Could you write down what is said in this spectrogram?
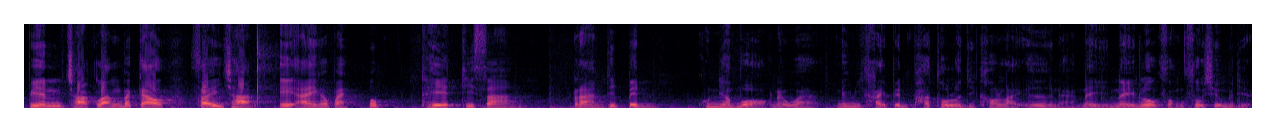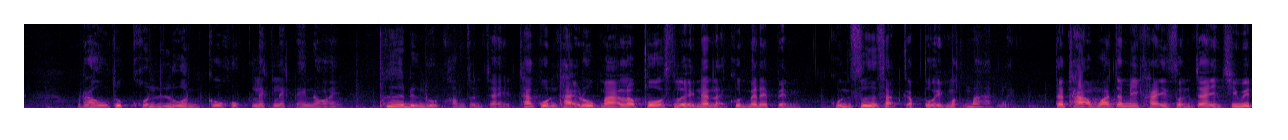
เปลี่ยนฉากหลังแบ็คกาใส่ฉาก AI เข้าไปปุ๊บเทสที่สร้างร่างที่เป็น คุณอย่าบอกนะว่าไม่มีใครเป็น pathological liar นะในในโลกของโซเชียลมีเดีย เราทุกคนล้วนโกหกเล็ก ๆ น้อยๆเพื่อดึงดูดความสนใจ ถ้าคุณถ่ายรูปมาแล้วโพสต์เลยนั่นแหละคุณไม่ได้เป็นคุณซื่อสัตย์กับตัวเองมากๆเลย แต่ถามว่าจะมีใครสนใจชีวิต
